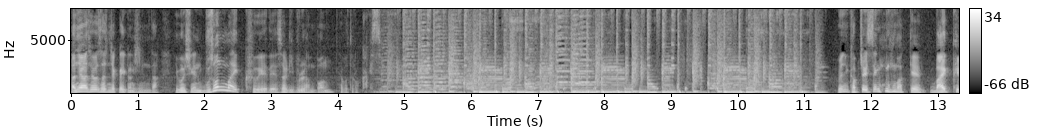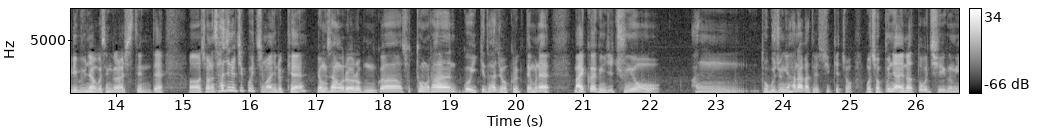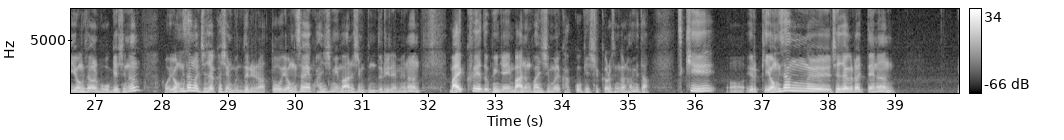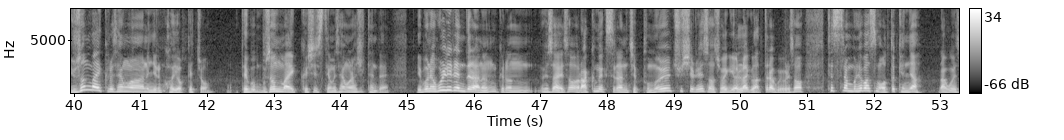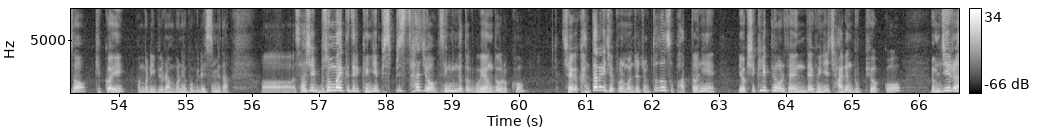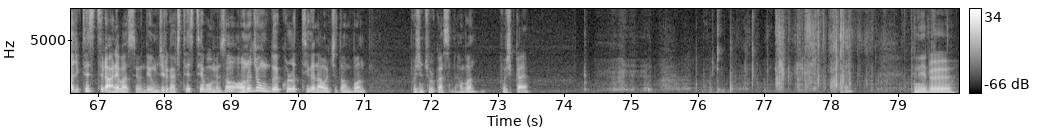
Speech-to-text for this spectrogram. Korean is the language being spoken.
안녕하세요 사진작가 이강진입니다. 이번 시간엔 무선 마이크에 대해서 리뷰를 한번 해보도록 하겠습니다. 왠 갑자기 생뚱맞게 마이크 리뷰냐고 생각하실 수도 있는데 어, 저는 사진을 찍고 있지만 이렇게 영상으로 여러분과 소통을 하고 있기도 하죠. 그렇기 때문에 마이크가 굉장히 중요 한 도구 중에 하나가 될 수 있겠죠. 뭐 저뿐이 아니라 또 지금 이 영상을 보고 계시는 뭐 영상을 제작하시는 분들이나 또 영상에 관심이 많으신 분들이라면은 마이크에도 굉장히 많은 관심을 갖고 계실 거로 생각을 합니다. 특히 어, 이렇게 영상을 제작을 할 때는 유선 마이크를 사용하는 일은 거의 없겠죠. 대부분 무선 마이크 시스템을 사용을 하실 텐데 이번에 Hollyland라는 그런 회사에서 LARK MAX라는 제품을 출시를 해서 저에게 연락이 왔더라고요. 그래서 테스트를 한번 해봤으면 어떻겠냐라고 해서 기꺼이 한번 리뷰를 한번 해보기로 했습니다. 어, 사실 무선 마이크들이 굉장히 비슷비슷하죠. 생긴 것도 그렇고 외형도 그렇고 제가 간단하게 제품을 먼저 좀 뜯어서 봤더니 역시 클립형으로 되어 있는데 굉장히 작은 부피였고 음질을 아직 테스트를 안 해봤어요. 근데 음질을 같이 테스트해 보면서 어느 정도의 quality가 나올지도 한번 보시면 좋을 것 같습니다. 한번 보실까요? 비닐을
